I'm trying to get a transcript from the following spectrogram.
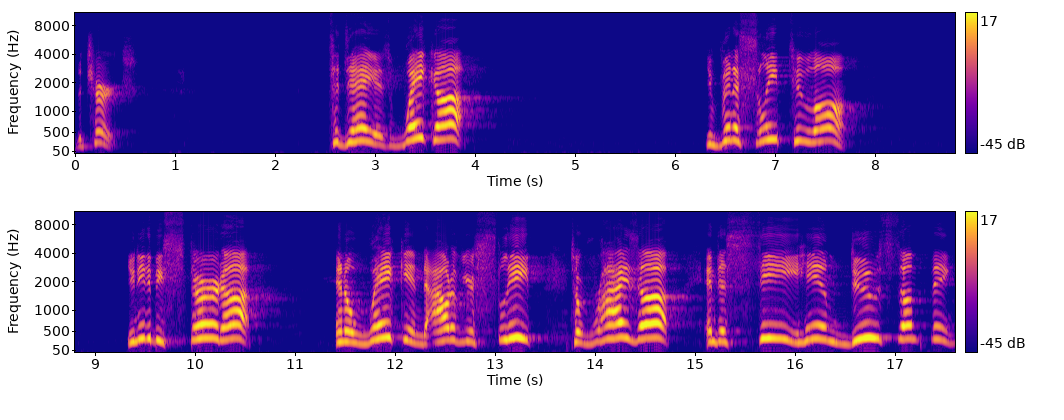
the church today is wake up. You've been asleep too long. You need to be stirred up and awakened out of your sleep to rise up and to see Him do something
